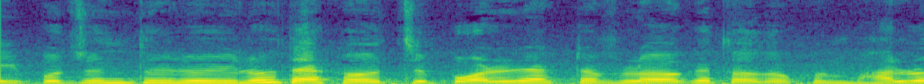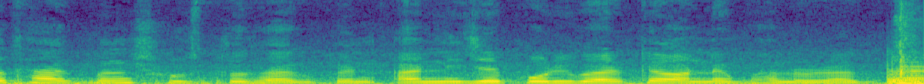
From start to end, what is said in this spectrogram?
এই পর্যন্তই রইল। দেখা হচ্ছে পরের একটা ব্লগে ততক্ষণ ভালো থাকবেন, সুস্থ থাকবেন, আর নিজের পরিবারকে অনেক ভালো রাখবেন।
